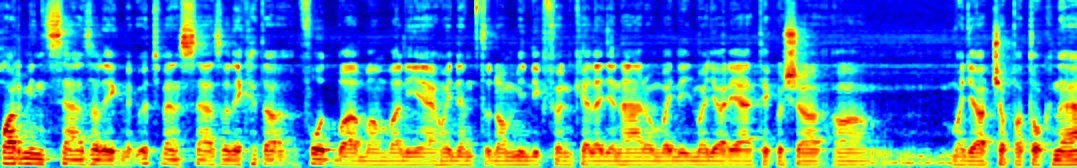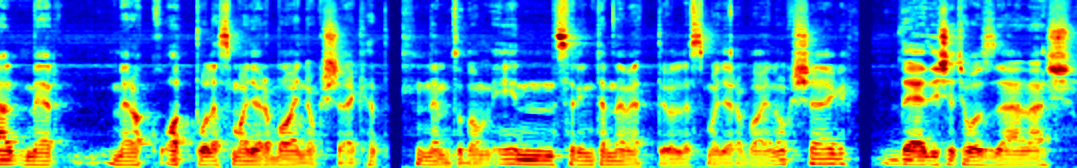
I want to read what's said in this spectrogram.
30% meg 50%, hát a fotballban van ilyen, hogy nem tudom, mindig fönn kell legyen három vagy négy magyar játékos a, a magyar csapatoknál, mert, mert attól lesz magyar a bajnokság. Hát nem tudom, én szerintem nem ettől lesz magyar a bajnokság, de ez is egy hozzáállás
